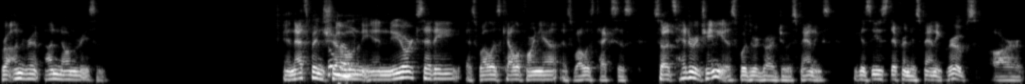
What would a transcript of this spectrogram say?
for un- unknown reason. And that's been shown in New York City, as well as California, as well as Texas. So it's heterogeneous with regard to Hispanics because these different Hispanic groups are,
